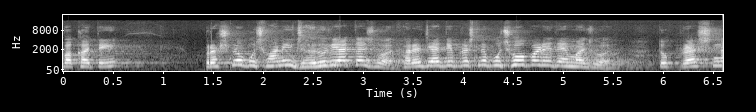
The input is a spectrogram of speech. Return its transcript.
વખતે પ્રશ્નો પૂછવાની જરૂરિયાત જ હોય. ફરજિયાત એ પ્રશ્ન પૂછવો પડે તેમ જ હોય. તો પ્રશ્ન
